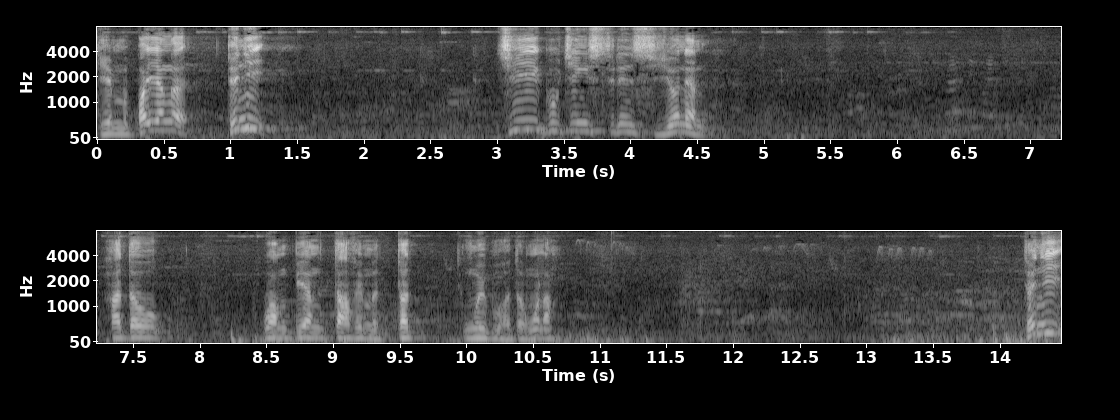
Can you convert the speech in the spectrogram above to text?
kem pa yang teni chi gu ching student sionen hadau wang piang ta tat ngôi bùa tổng ngang thế nhỉ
